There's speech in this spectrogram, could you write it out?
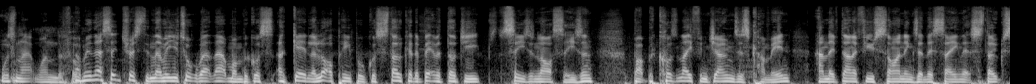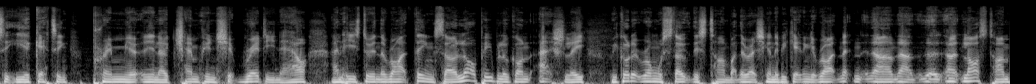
Wasn't that wonderful? I mean, that's interesting. I mean, you talk about that one because, again, a lot of people, because Stoke had a bit of a dodgy season last season, but because Nathan Jones has come in and they've done a few signings and they're saying that Stoke City are getting Premier, you know, Championship ready now and he's doing the right thing. So a lot of people have gone, actually, we got it wrong with Stoke this time, but they're actually going to be getting it right uh, uh, last time.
